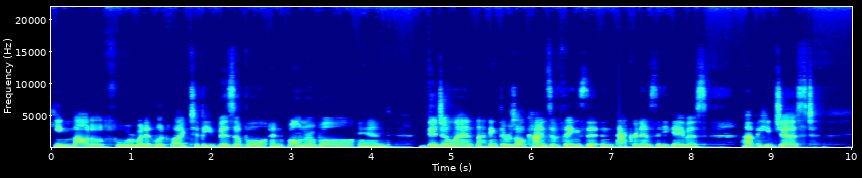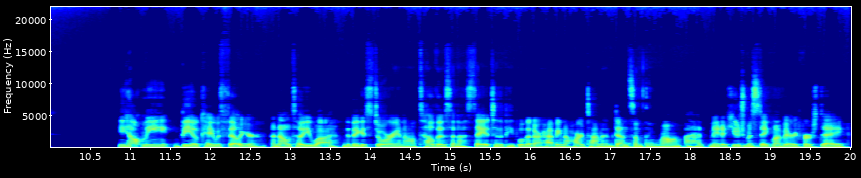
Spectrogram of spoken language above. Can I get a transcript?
he modeled for what it looked like to be visible and vulnerable and vigilant. I think there was all kinds of things that and acronyms that he gave us. Um, he just he helped me be okay with failure, and I'll tell you why. The biggest story, and I'll tell this, and I say it to the people that are having a hard time and have done something wrong. I had made a huge mistake my very first day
